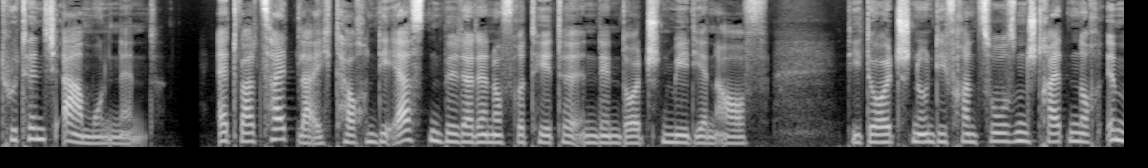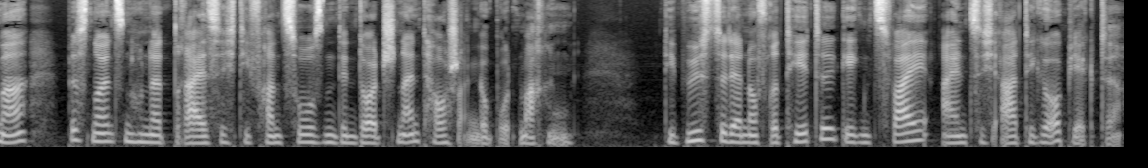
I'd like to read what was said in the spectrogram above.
Tutanchamun nennt. Etwa zeitgleich tauchen die ersten Bilder der Nofretete in den deutschen Medien auf. Die Deutschen und die Franzosen streiten noch immer, bis 1930 die Franzosen den Deutschen ein Tauschangebot machen die Büste der Nofretete gegen zwei einzigartige Objekte.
